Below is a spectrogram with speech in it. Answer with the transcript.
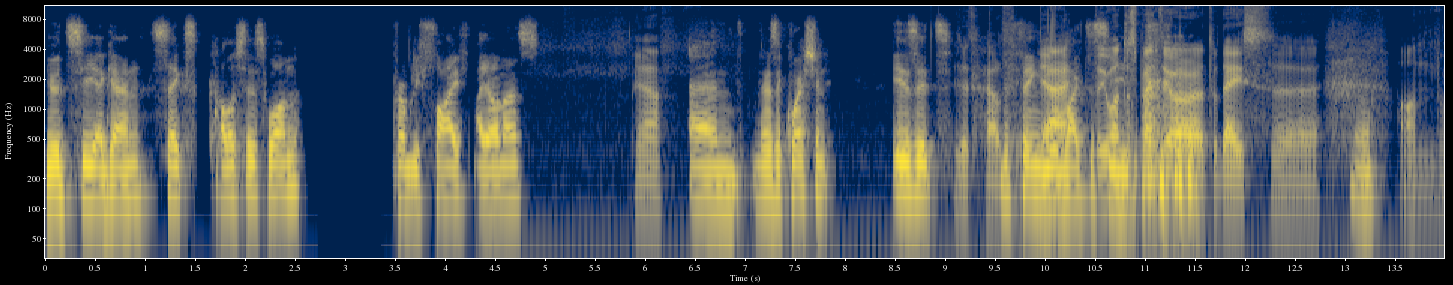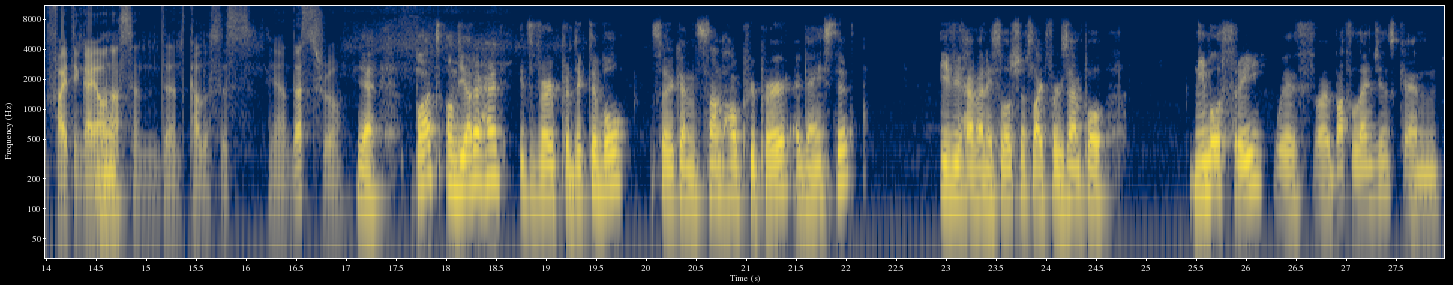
You'd see again six Kallus one, probably five Ionas, Yeah. and there's a question: Is it Is it healthy? The thing you'd like to Do you want to spend your two days uh, Yeah. on fighting Ionas and then? Yeah, that's true. Yeah, but on the other hand, it's very predictable, so you can somehow prepare against it if you have any solutions. Like for example, Nemo three with uh, battle engines can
